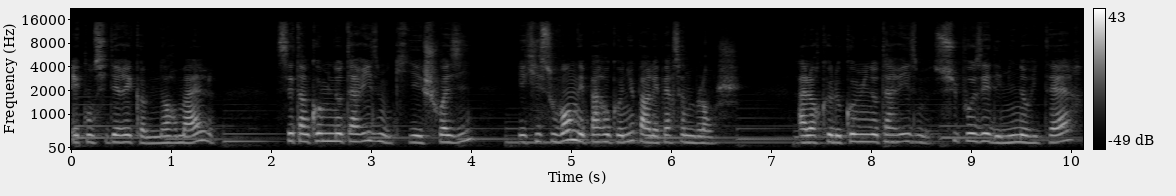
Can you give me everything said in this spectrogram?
est considéré comme normal. C'est un communautarisme qui est choisi et qui souvent n'est pas reconnu par les personnes blanches. Alors que le communautarisme supposé des minoritaires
